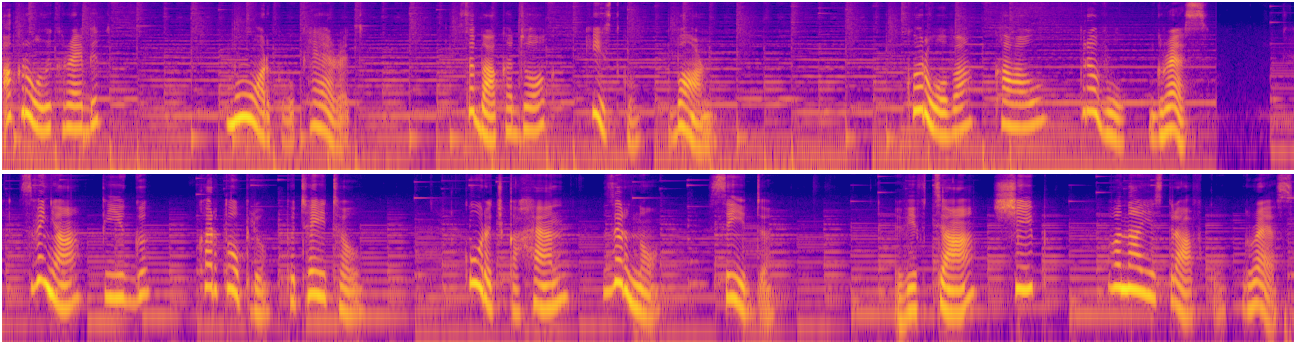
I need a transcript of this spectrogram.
А кролик rabbit? Моркву carrot. Собака dog. Кістку barn. Корова cow. Траву grass. Свиня pig. Картоплю potato. Курочка hen. Зерно seed. Вівця sheep. Вона їсть травку grass.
